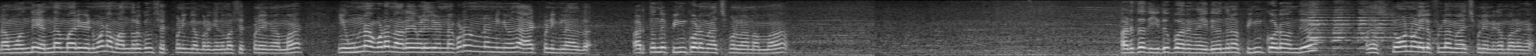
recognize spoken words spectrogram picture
நம்ம வந்து எந்த மாதிரி வேணுமோ நம்ம அந்த அளவுக்கு செட் பண்ணிக்கலாம் பாருங்க. இந்த மாதிரி செட் பண்ணிக்கலாம் நம்ம. நீங்கள் இன்னும் கூட நிறைய வழியில் வேணா கூட இன்னும் நீங்கள் வந்து ஆட் பண்ணிக்கலாம் அதில். அடுத்து வந்து பிங்கோட மேட்ச் பண்ணலாம் நம்ம. அடுத்தது இது பாருங்கள் இது வந்து நான் பிங்கோட வந்து அந்த ஸ்டோன் வலையில் ஃபுல்லாக மேட்ச் பண்ணியிருக்கேன் பாருங்கள்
